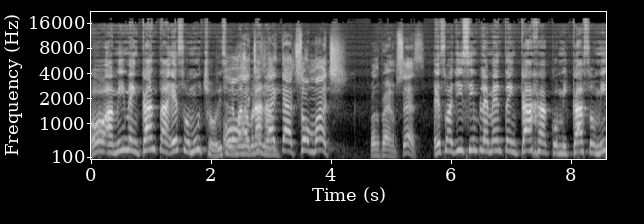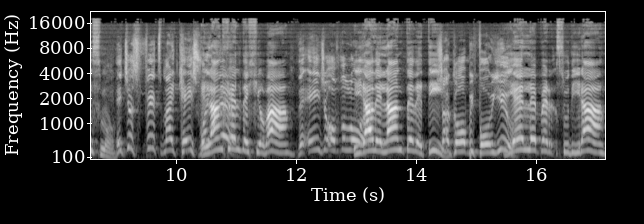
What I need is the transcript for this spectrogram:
Oh, a mí me encanta eso mucho, dice el Oh, I hermano just Branham. like that so much, Brother Branham says. Eso allí simplemente encaja con mi caso mismo. It just fits my case right El ángel there. de Jehová The angel of the Lord irá delante de ti shall go before you. y él le persuadirá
